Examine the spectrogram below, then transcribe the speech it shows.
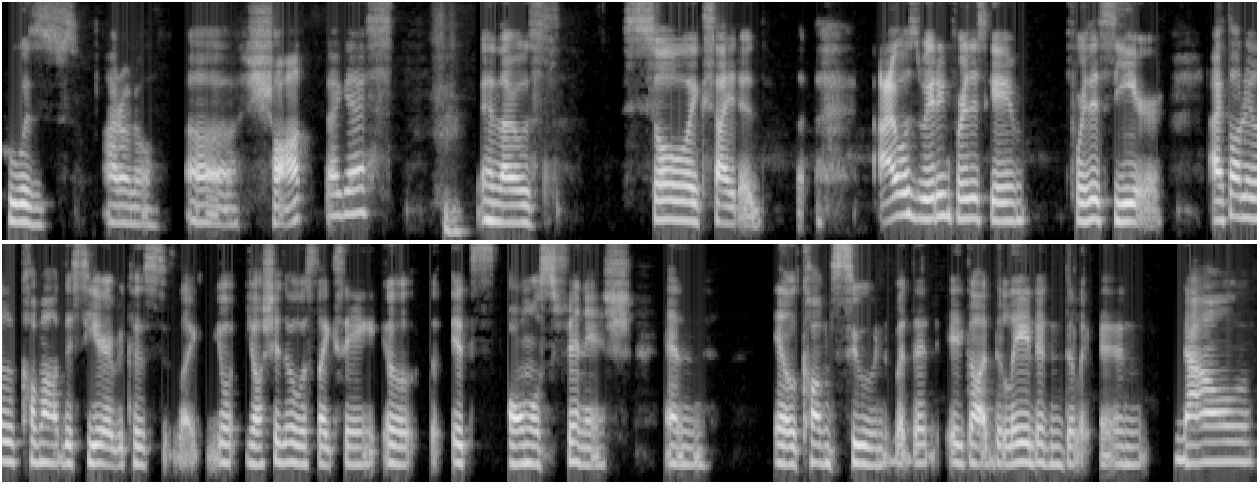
who was I don't know, uh shocked, I guess. and I was so excited. I was waiting for this game for this year. I thought it'll come out this year because like Yo- Yoshida was like saying it's almost finished and it'll come soon, but then it got delayed and delayed, and now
